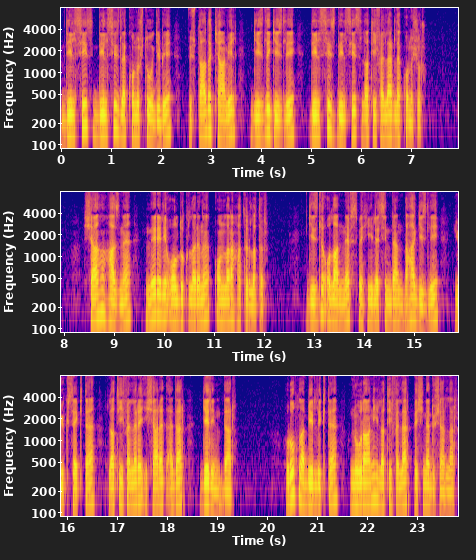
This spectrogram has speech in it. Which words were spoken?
Dilsiz dilsizle konuştuğu gibi Üstadı Kamil gizli gizli, dilsiz dilsiz latifelerle konuşur. Şahı Hazne nereli olduklarını onlara hatırlatır. Gizli olan nefs ve hilesinden daha gizli, yüksekte, latifelere işaret eder, gelin der. Ruhla birlikte nurani latifeler peşine düşerler.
